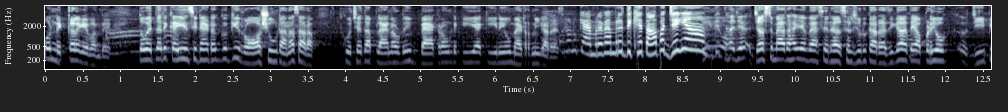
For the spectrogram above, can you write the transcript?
ਉਹ ਨਿਕਲ ਗਏ ਬੰਦੇ। ਤੋਂ ਇਦਾਂ ਦੇ ਕਈ ਇਨਸੀਡੈਂਟ ਕਿਉਂਕਿ ਰॉ ਸ਼ੂਟ ਆ ਨਾ ਸਾਰਾ। ਕੁਛ ਇਹਦਾ ਪਲਾਨ ਆਊਟ ਨਹੀਂ ਬੈਕਗ੍ਰਾਉਂਡ ਕੀ ਹੈ ਕੀ ਨਹੀਂ ਉਹ ਮੈਟਰ ਨਹੀਂ ਕਰ ਰਿਹਾ ਸੀ। ਉਹਨਾਂ ਨੂੰ ਕੈਮਰੇ ਵੈਮਰੇ ਦਿਖੇ ਤਾਂ ਭੱਜੇ ਜਾਂ ਹਜੇ ਜਸਟ ਮੈਂ ਤਾਂ ਹਜੇ ਵੈਸੇ ਰਿਹਰਸਲ ਸ਼ੁਰੂ ਕਰ ਰਿਹਾ ਸੀਗਾ ਤੇ ਆਪਣੀ ਉਹ ਜੀਪ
